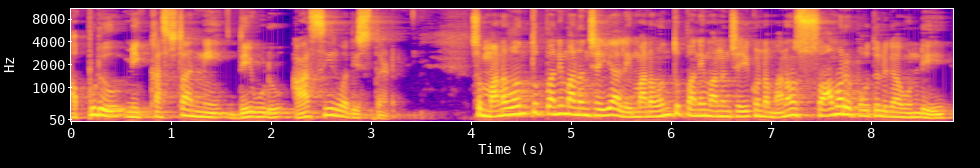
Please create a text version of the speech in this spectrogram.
అప్పుడు మీ కష్టాన్ని దేవుడు ఆశీర్వదిస్తాడు. సో మన వంతు పని మనం చేయాలి మన వంతు పని మనం చేయకుండా మనం సోమరిపోతులుగా ఉండి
